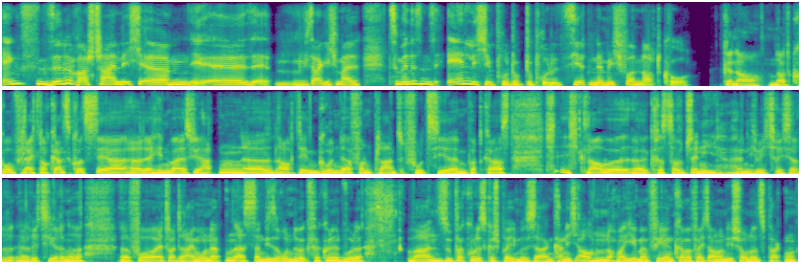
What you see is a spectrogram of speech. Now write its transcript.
engsten Sinne wahrscheinlich, ähm, äh, äh, sage ich mal, zumindest ähnliche Produkte produziert, nämlich von Notco. Genau, Notco. Vielleicht noch ganz kurz der, äh, der Hinweis, wir hatten äh, auch den Gründer von Plant Foods hier im Podcast. Ich, ich glaube, äh, Christoph Jenny, wenn ich mich richtig, äh, richtig erinnere, äh, vor etwa drei Monaten, als dann diese Runde verkündet wurde. War ein super cooles Gespräch, muss ich sagen. Kann ich auch nur noch mal jedem empfehlen, können wir vielleicht auch noch in die Shownotes packen.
